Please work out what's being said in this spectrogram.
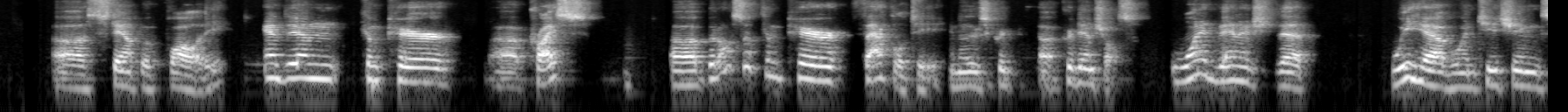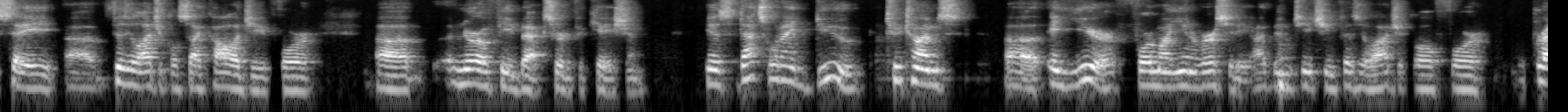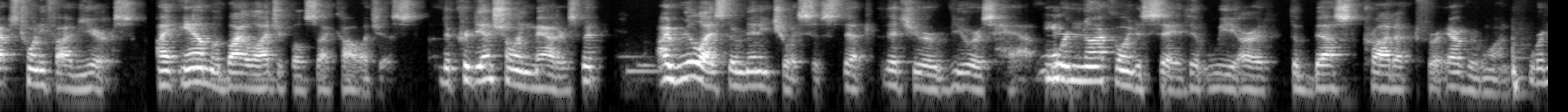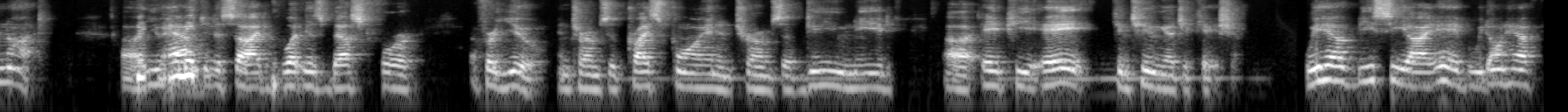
uh, stamp of quality, and then compare uh, price, but also compare faculty, in other words, credentials. One advantage that we have when teaching, say, uh, physiological psychology for uh, neurofeedback certification is that's what I do two times uh, a year for my university. I've been teaching physiological for perhaps 25 years. I am a biological psychologist. The credentialing matters, but I realize there are many choices that, that your viewers have. We're not going to say that we are the best product for everyone. We're not. Uh, you have to decide what is best for for you in terms of price point, in terms of do you need uh, APA continuing education? We have BCIA, but we don't have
